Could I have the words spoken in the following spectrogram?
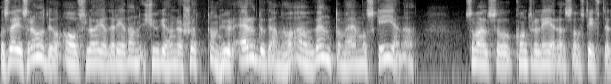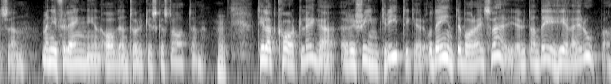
Och Sveriges Radio avslöjade redan 2017 hur Erdogan har använt de här moskéerna. Som alltså kontrolleras av stiftelsen. Men i förlängningen av den turkiska staten. Mm. Till att kartlägga regimkritiker. Och det är inte bara i Sverige utan det är i hela Europa.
